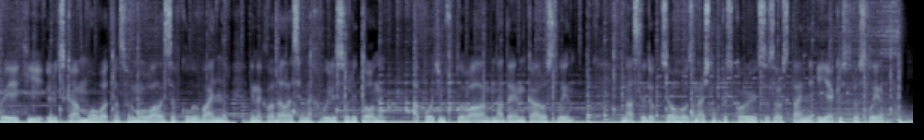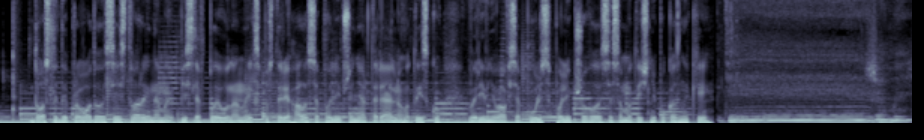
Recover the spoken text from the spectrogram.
при якій людська мова трансформувалася в коливання і накладалася на хвилі солітони, а потім впливала на ДНК рослин. Внаслідок цього значно прискорюється зростання і якість рослин. Досліди проводилися із тваринами. Після впливу на них спостерігалося поліпшення артеріального тиску, вирівнювався пульс, поліпшувалися соматичні показники. Де же мы?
